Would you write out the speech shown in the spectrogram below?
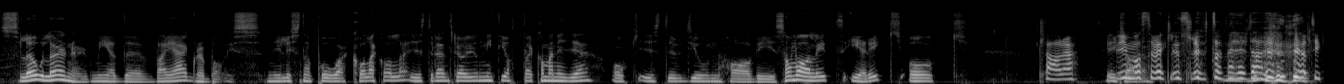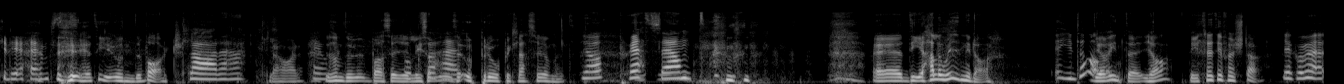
Slow Learner med eh, Viagra Boys. Ni lyssnar på Kolla kolla i Studentradion 98,9 och i studion har vi som vanligt Erik och Klara, Hej vi måste verkligen sluta med det där. jag tycker det är hemskt. Jag tycker det är underbart. Klara. Klara. Det är som du bara säger liksom, upprop i klassrummet. Ja, present. Eh, det är halloween idag. Idag? Det gör vi inte. Ja, det är 31. Jag kommer,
